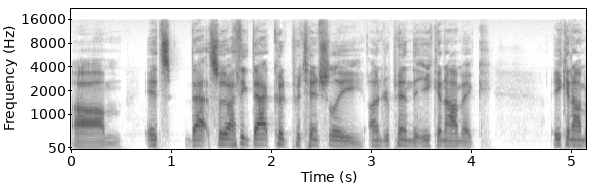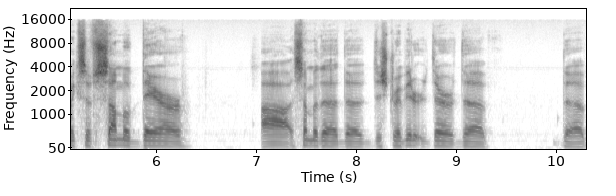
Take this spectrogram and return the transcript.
Um, it's that so I think that could potentially underpin the economic economics of some of their uh, some of the the distributor their the the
